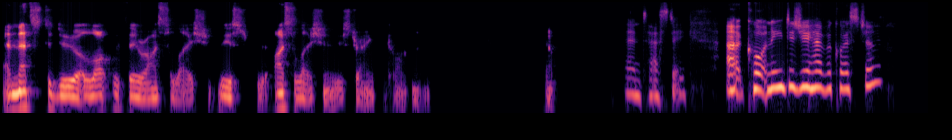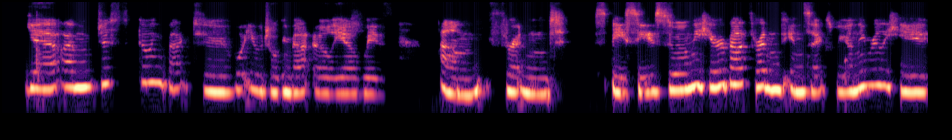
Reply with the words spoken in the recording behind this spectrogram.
and that's to do a lot with their isolation, the isolation of the Australian continent. Yeah. Fantastic. Uh, Courtney, did you have a question? Yeah, I'm just going back to what you were talking about earlier with um, threatened species. So when we hear about threatened insects, we only really hear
